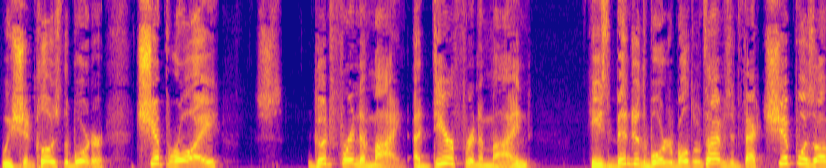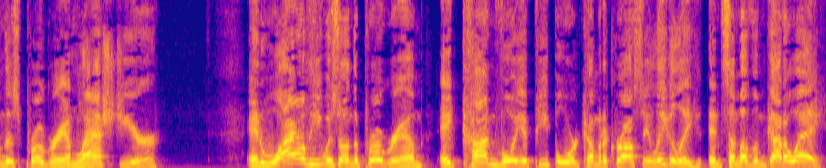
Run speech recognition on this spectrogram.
We should close the border. Chip Roy, good friend of mine, a dear friend of mine, he's been to the border multiple times. In fact, Chip was on this program last year and while he was on the program, a convoy of people were coming across illegally, and some of them got away.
